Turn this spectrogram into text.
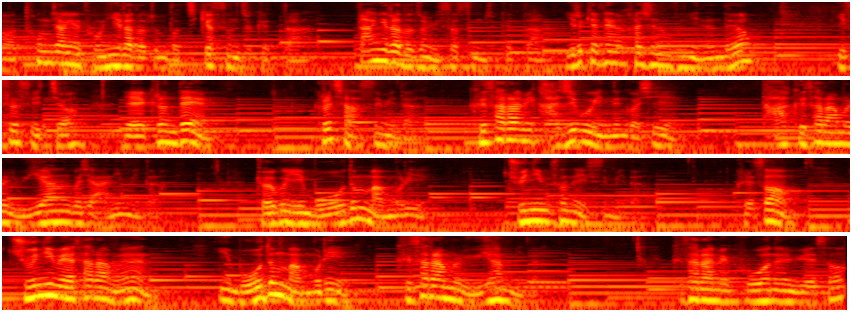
어, 통장에 돈이라도 좀 더 찍혔으면 좋겠다. 땅이라도 좀 있었으면 좋겠다. 이렇게 생각하시는 분이 있는데요. 있을 수 있죠. 예 그런데 그렇지 않습니다. 그 사람이 가지고 있는 것이 다 그 사람을 위하는 것이 아닙니다. 결국 이 모든 만물이 주님 손에 있습니다 그래서 주님의 사람은 이 모든 만물이 그 사람을 위합니다. 그 사람의 구원을 위해서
